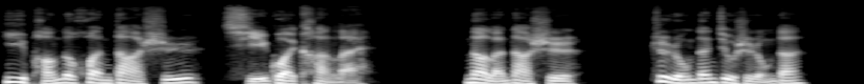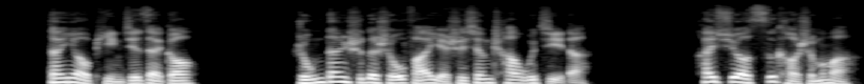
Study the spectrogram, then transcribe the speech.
一旁的幻大师奇怪看来。纳兰大师，这熔丹就是熔丹，丹药品阶再高，熔丹时的手法也是相差无几的，还需要思考什么吗？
